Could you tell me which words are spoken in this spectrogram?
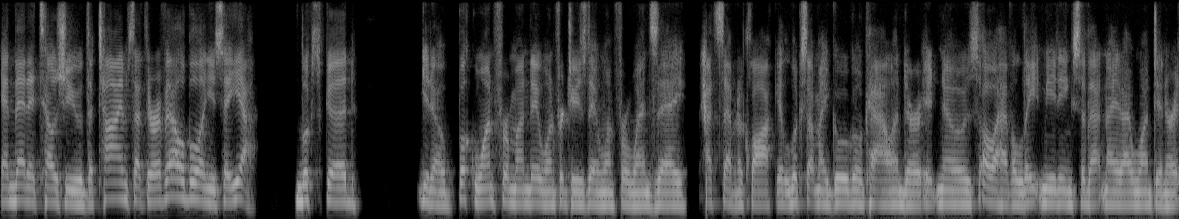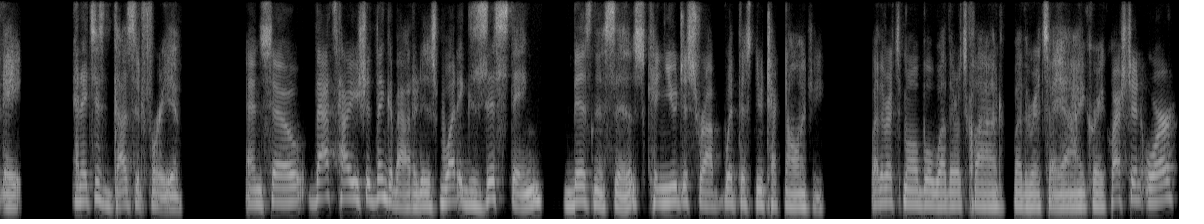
And then it tells you the times that they're available, and you say, "Yeah, looks good." You know, book one for Monday, one for Tuesday, one for Wednesday at seven o'clock. It looks at my Google Calendar. It knows, oh, I have a late meeting, so that night I want dinner at eight, and it just does it for you. And so that's how you should think about it: is what existing businesses can you disrupt with this new technology? whether it's mobile, whether it's cloud, whether it's AI, great question. Or,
